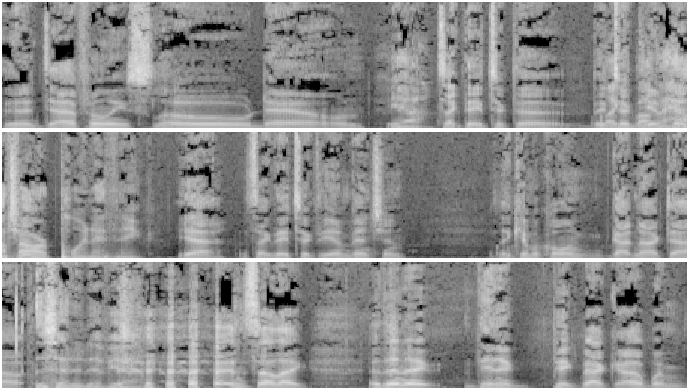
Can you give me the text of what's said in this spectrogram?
then it definitely slowed down. Yeah, It's like they took the they like took about the the half invention. hour point, I think. Yeah, it's like they took the invention, the chemical, and got knocked out. The sedative, yeah. and so like, and then it then it picked back up when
